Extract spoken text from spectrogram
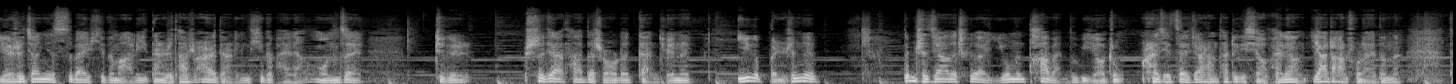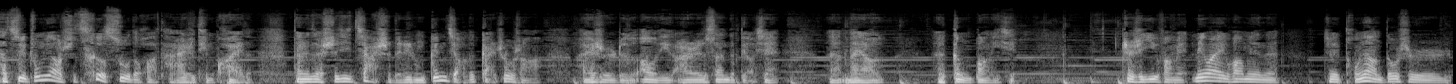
也是将近四百匹的马力，但是它是二点零 T 的排量。我们在这个试驾它的时候的感觉呢，一个本身的奔驰家的车啊，油门踏板都比较重，而且再加上它这个小排量压榨出来的呢，它最终要是测速的话，它还是挺快的。但是在实际驾驶的这种跟脚的感受上啊，还是这个奥迪的 RS 三的表现啊，那要更棒一些。这是一个方面。另外一个方面呢，这同样都是。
